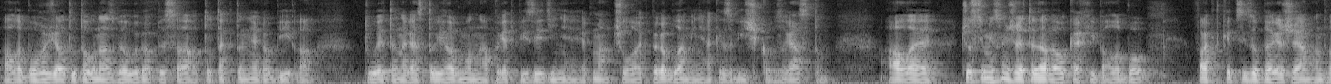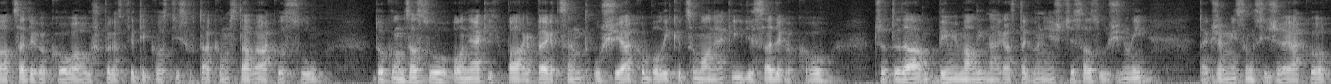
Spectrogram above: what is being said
ale bohužiaľ tuto u nás v Európe sa to takto nerobí a tu je ten rastový hormón na predpis jedine, ak má človek problémy nejaké s výškou, s rastom. Ale čo si myslím, že je teda veľká chyba, lebo fakt keď si zoberieš, že ja mám 20 rokov a už proste tie kosti sú v takom stave ako sú, dokonca sú o nejakých pár percent užšie ako boli keď som mal nejakých 10 rokov, čo teda by mi mali naraz, tak oni ešte sa zúžili. Takže myslím si, že ako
